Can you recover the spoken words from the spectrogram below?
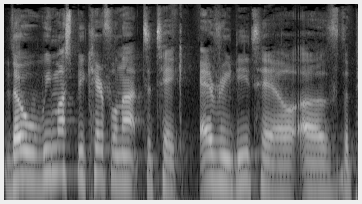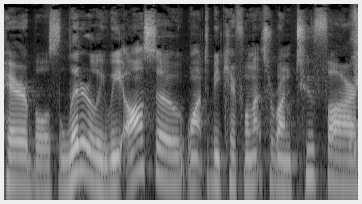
Though we must be careful not to take every detail of the parables literally, we also want to be careful not to run too far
